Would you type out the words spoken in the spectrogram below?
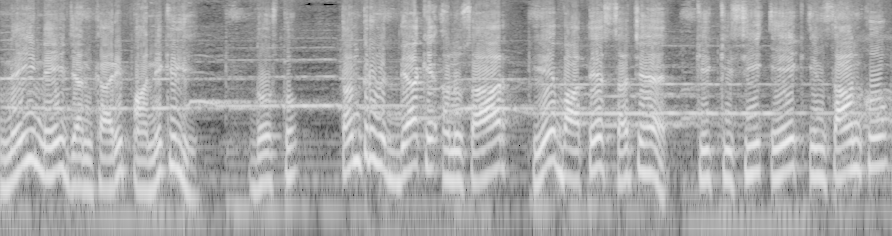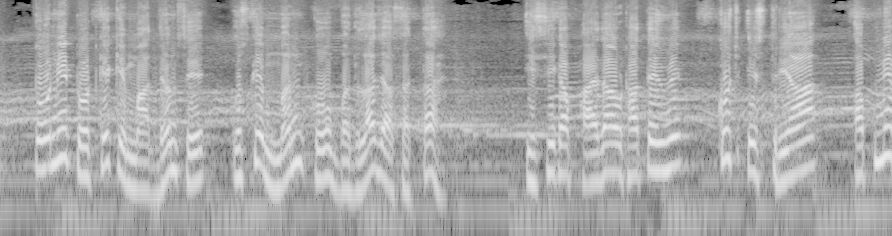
नई नई जानकारी पाने के लिए दोस्तों, तंत्र विद्या के अनुसार ये बातें सच है कि किसी एक इंसान को टोने टोटके के माध्यम से उसके मन को बदला जा सकता है। इसी का फ़ायदा उठाते हुए कुछ स्त्रियाँ अपने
